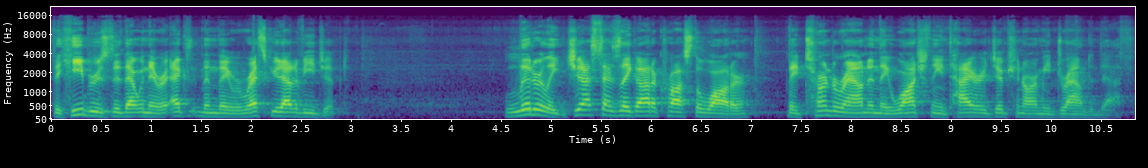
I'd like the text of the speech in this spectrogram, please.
The Hebrews did that when they were, ex- when they were rescued out of Egypt. Literally, just as they got across the water, they turned around and they watched the entire Egyptian army drown to death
